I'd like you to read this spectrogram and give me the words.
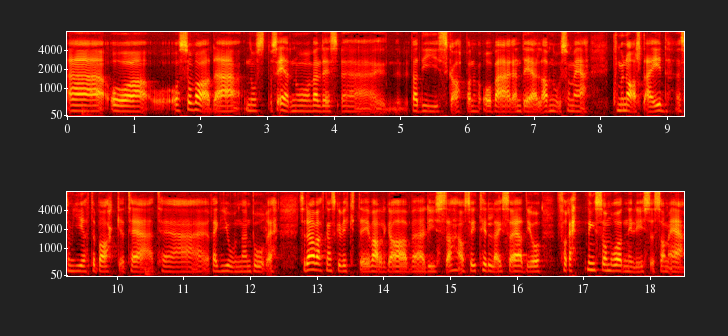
Uh, og, og, så, noe, så er det noe veldig uh, verdiskapende å være en del av noe som er kommunalt eid, som gir tilbake til, til regionen en bor i. Så det har vært ganske viktig i valget av uh, Lyse. Også I tillegg så er det jo forretningsområdene i Lyset som er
